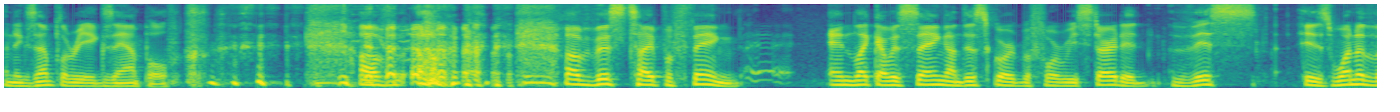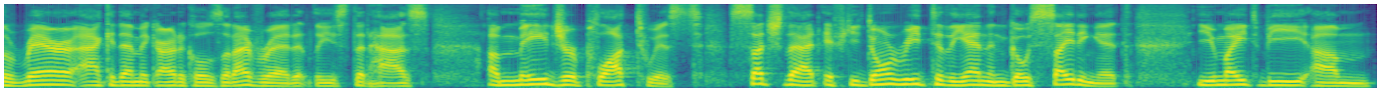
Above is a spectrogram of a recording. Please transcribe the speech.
an exemplary example of, of, of this type of thing. And like I was saying on Discord before we started, this is one of the rare academic articles that I've read, at least, that has a major plot twist, such that if you don't read to the end and go citing it, you might be um,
